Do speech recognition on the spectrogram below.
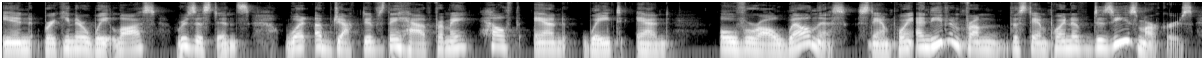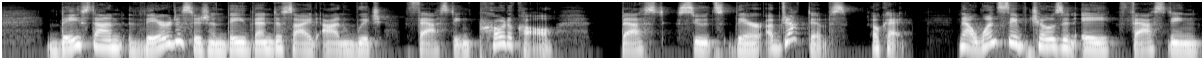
in breaking their weight loss resistance, what objectives they have from a health and weight and overall wellness standpoint, and even from the standpoint of disease markers. Based on their decision, they then decide on which fasting protocol best suits their objectives. Okay. Now, once they've chosen a fasting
